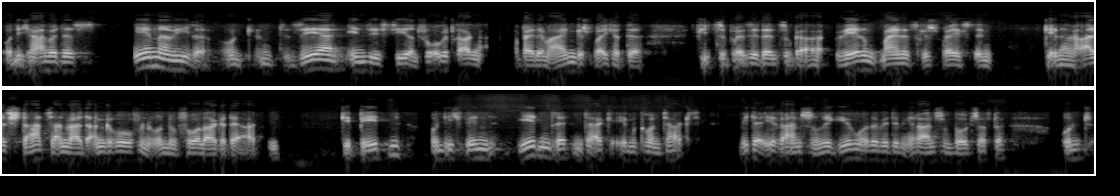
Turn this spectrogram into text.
Und ich habe das immer wieder und, und sehr insistierend vorgetragen. Bei dem einen Gespräch hat der Vizepräsident sogar während meines Gesprächs den Generalstaatsanwalt angerufen und um Vorlage der Akten gebeten. Und ich bin jeden dritten Tag im Kontakt mit der iranischen Regierung oder mit dem iranischen Botschafter und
